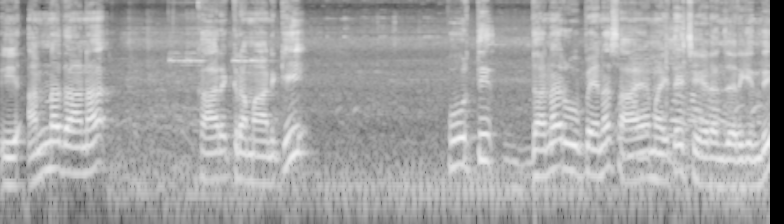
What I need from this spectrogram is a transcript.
ఈ అన్నదాన కార్యక్రమానికి పూర్తి ధన రూపేణ సహాయం అయితే చేయడం జరిగింది.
